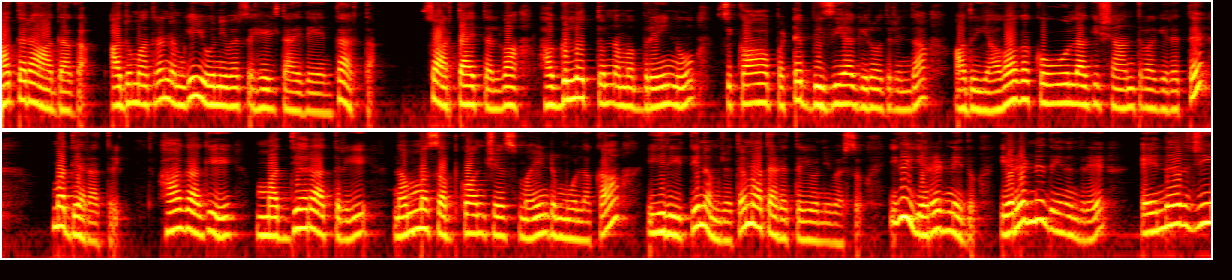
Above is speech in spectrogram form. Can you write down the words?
ಆ ಥರ ಆದಾಗ ಅದು ಮಾತ್ರ ನಮಗೆ ಯೂನಿವರ್ಸ್ ಹೇಳ್ತಾ ಇದೆ ಅಂತ ಅರ್ಥ. ಸೊ ಅರ್ಥ ಆಯ್ತಲ್ವಾ? ಹಗಲೊತ್ತು ನಮ್ಮ ಬ್ರೈನು ಸಿಕ್ಕಾಪಟ್ಟೆ ಬ್ಯುಸಿಯಾಗಿರೋದ್ರಿಂದ ಅದು ಯಾವಾಗ ಕೂಲಾಗಿ ಶಾಂತವಾಗಿರುತ್ತೆ? ಮಧ್ಯರಾತ್ರಿ. ಹಾಗಾಗಿ ಮಧ್ಯರಾತ್ರಿ ನಮ್ಮ ಸಬ್ಕಾನ್ಷಿಯಸ್ ಮೈಂಡ್ ಮೂಲಕ ಈ ರೀತಿ ನಮ್ಮ ಜೊತೆ ಮಾತಾಡುತ್ತೆ ಯೂನಿವರ್ಸು ಈಗ ಎರಡನೇದು. ಎರಡನೇದು ಏನಂದರೆ energy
